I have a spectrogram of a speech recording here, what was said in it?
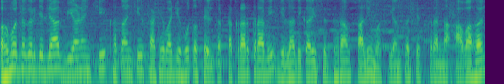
अहमदनगर जिल्ह्यात बियाण्यांची खतांची साठेबाजी होत असेल तर तक्रार करावी. जिल्हाधिकारी सिद्धराम सालीमठ यांचं शेतकऱ्यांना आवाहन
